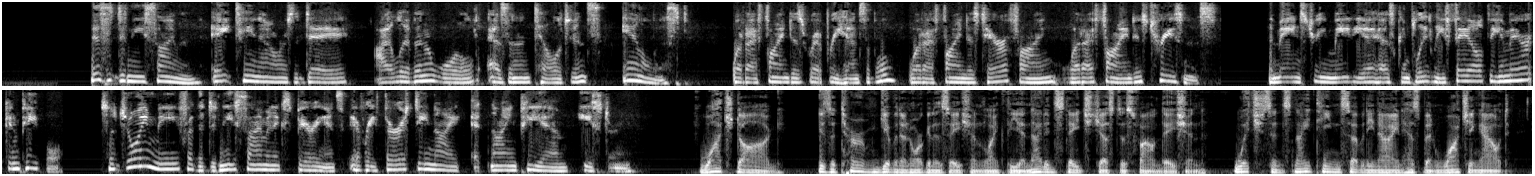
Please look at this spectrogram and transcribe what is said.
This is Denise Simon. 18 hours a day, I live in a world as an intelligence analyst. What I find is reprehensible, what I find is terrifying, what I find is treasonous. The mainstream media has completely failed the American people. So join me for the Denise Simon Experience every Thursday night at 9 p.m. Eastern. Watchdog is a term given an organization like the United States Justice Foundation, which since 1979 has been watching out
